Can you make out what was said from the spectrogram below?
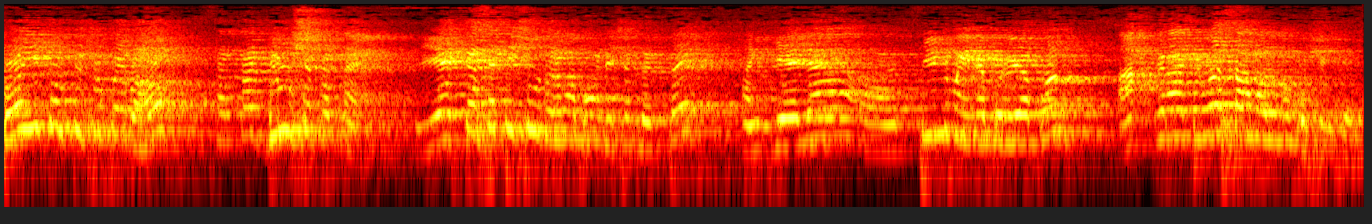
तोही चौतीस रुपये भाव सरकार देऊ शकत नाही. याच्यासाठी शिवधर्म फाउंडेशन लढतंय. आणि गेल्या तीन महिन्यापूर्वी आपण अकरा दिवस आम्हाला उपोषण केलं.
